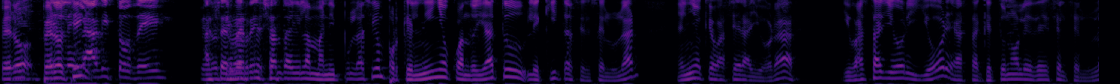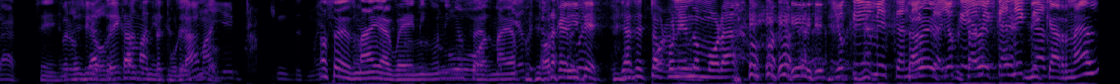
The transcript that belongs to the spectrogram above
Pero, es- pero el, sí, el hábito de pero hacer berrinche. empezando ahí la manipulación, porque el niño cuando ya tú le quitas el celular, el niño que va a hacer a llorar. Y va a estar llore y llore hasta que tú no le des el celular. Sí. Pero Entonces si ya lo te está dejas hasta que se manipulando. desmaye, desmaye. No se desmaya, güey, ningún niño se desmaya porque- Porque dice, ya se está poniendo morado. Yo quería mis canicas, ¿Sabes, yo quería ¿sabes mis. Mi carnal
